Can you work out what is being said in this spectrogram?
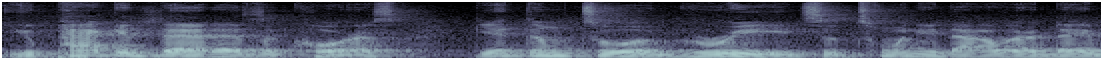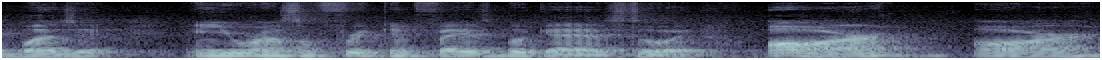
You package that as a course, get them to agree to $20 a day budget, and you run some freaking Facebook ads to it. Or, or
